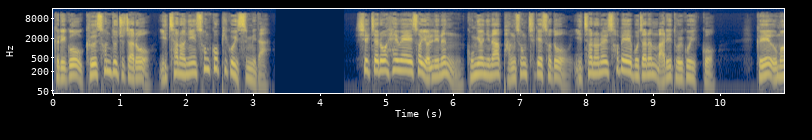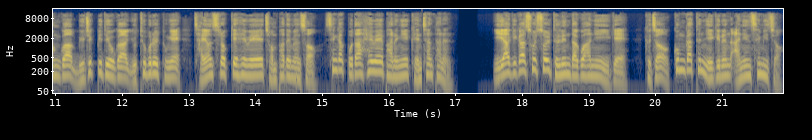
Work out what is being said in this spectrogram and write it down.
그리고 그 선두주자로 이찬원이 손꼽히고 있습니다. 실제로 해외에서 열리는 공연이나 방송 측에서도 이찬원을 섭외해보자는 말이 돌고 있고 그의 음원과 뮤직비디오가 유튜브를 통해 자연스럽게 해외에 전파되면서 생각보다 해외 반응이 괜찮다는 이야기가 솔솔 들린다고 하니 이게 그저 꿈 같은 얘기는 아닌 셈이죠.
